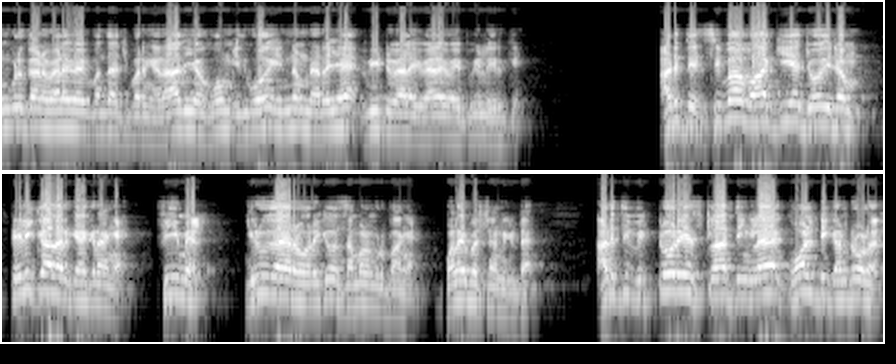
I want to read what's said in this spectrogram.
உங்களுக்கான வேலை வாய்ப்பு வந்தாச்சு பாருங்க. ராதிகா ஹோம். இது போக இன்னும் நிறைய வீட்டு வேலை வேலை வாய்ப்புகள் இருக்கு. அடுத்து சிவ வாக்கிய ஜோதிடம். டெலிகாலர் கேட்குறாங்க ஃபீமேல் இருபதாயிரம் வரைக்கும் சம்பளம் கொடுப்பாங்க பழைய பஸ் ஸ்டாண்டு கிட்ட. அடுத்து விக்டோரியஸ் கிளாத்திங்ல குவாலிட்டி கண்ட்ரோலர்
